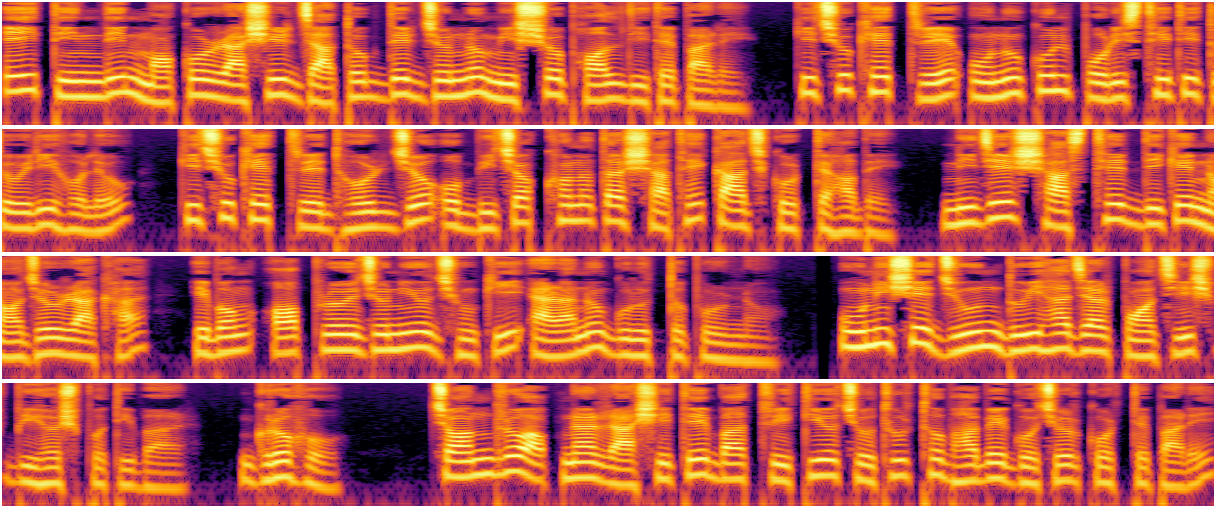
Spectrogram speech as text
এই তিন দিন মকর রাশির জাতকদের জন্য মিশ্র ফল দিতে পারে। কিছু ক্ষেত্রে অনুকূল পরিস্থিতি তৈরি হলেও, কিছু ক্ষেত্রে ধৈর্য ও বিচক্ষণতার সাথে কাজ করতে হবে। নিজের স্বাস্থ্যের দিকে নজর রাখা এবং অপ্রয়োজনীয় ঝুঁকি এড়ানো গুরুত্বপূর্ণ। উনিশে জুন দুই হাজার পঁচিশ বৃহস্পতিবার। গ্রহ, চন্দ্র আপনার রাশিতে বা তৃতীয় চতুর্থভাবে গোচর করতে পারে,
